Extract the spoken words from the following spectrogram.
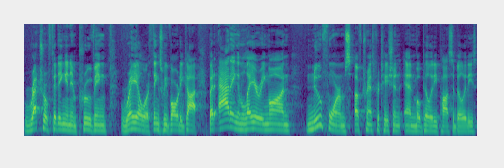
retrofitting and improving rail or things we've already got, but adding and layering on new forms of transportation and mobility possibilities,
